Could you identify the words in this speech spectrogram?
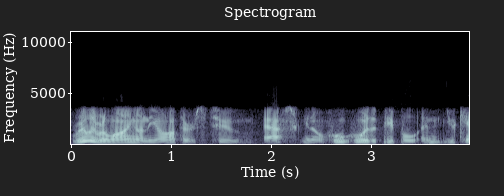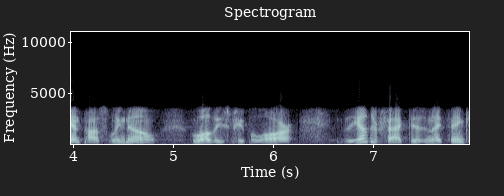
really relying on the authors to ask, you know, who who are the people, and you can't possibly know who all these people are. The other fact is, and I think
